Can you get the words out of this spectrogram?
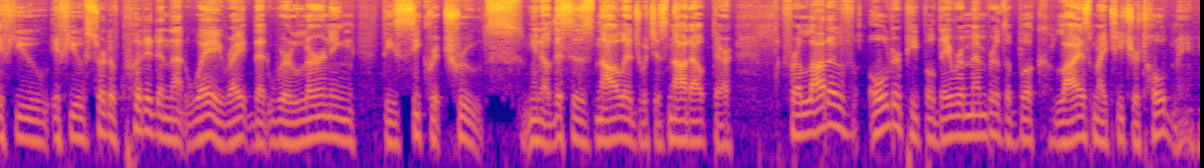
if you if you sort of put it in that way, right, that we're learning these secret truths, you know, this is knowledge which is not out there. For a lot of older people, they remember the book Lies My Teacher Told Me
